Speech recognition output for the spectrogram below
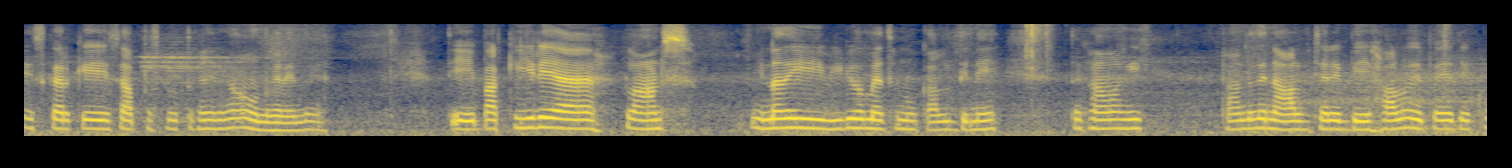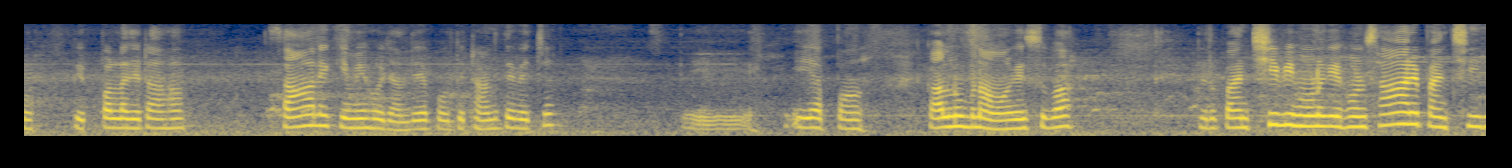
ਇਸ ਕਰਕੇ ਸੱਪ ਸਲੂਤੀਆਂ ਜਿਹੜੀਆਂ ਆਉਂਦੀਆਂ ਰਹਿੰਦੀਆਂ। ਅਤੇ ਬਾਕੀ ਜਿਹੜੇ ਆ ਪਲਾਂਟਸ ਇਹਨਾਂ ਦੀ ਵੀਡੀਓ ਮੈਂ ਤੁਹਾਨੂੰ ਕੱਲ ਦਿਨੇ ਦਿਖਾਵਾਂਗੀ। ਠੰਡ ਦੇ ਨਾਲ ਵਿਚਾਰੇ ਬੇਹਾਲ ਹੋਏ ਪਏ ਦੇਖੋ ਪਿੱਪਲ ਆ ਜਿਹੜਾ ਆਹ, ਸਾਰੇ ਕਿਵੇਂ ਹੋ ਜਾਂਦੇ ਆ ਪੌਦੇ ਠੰਡ ਦੇ ਵਿੱਚ। ਤੇ ਇਹ ਆਪਾਂ ਕੱਲ ਨੂੰ ਬਣਾਵਾਂਗੇ ਸਵੇਰ। ਜਦੋਂ ਪੰਛੀ ਵੀ ਹੋਣਗੇ, ਹੁਣ ਸਾਰੇ ਪੰਛੀ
